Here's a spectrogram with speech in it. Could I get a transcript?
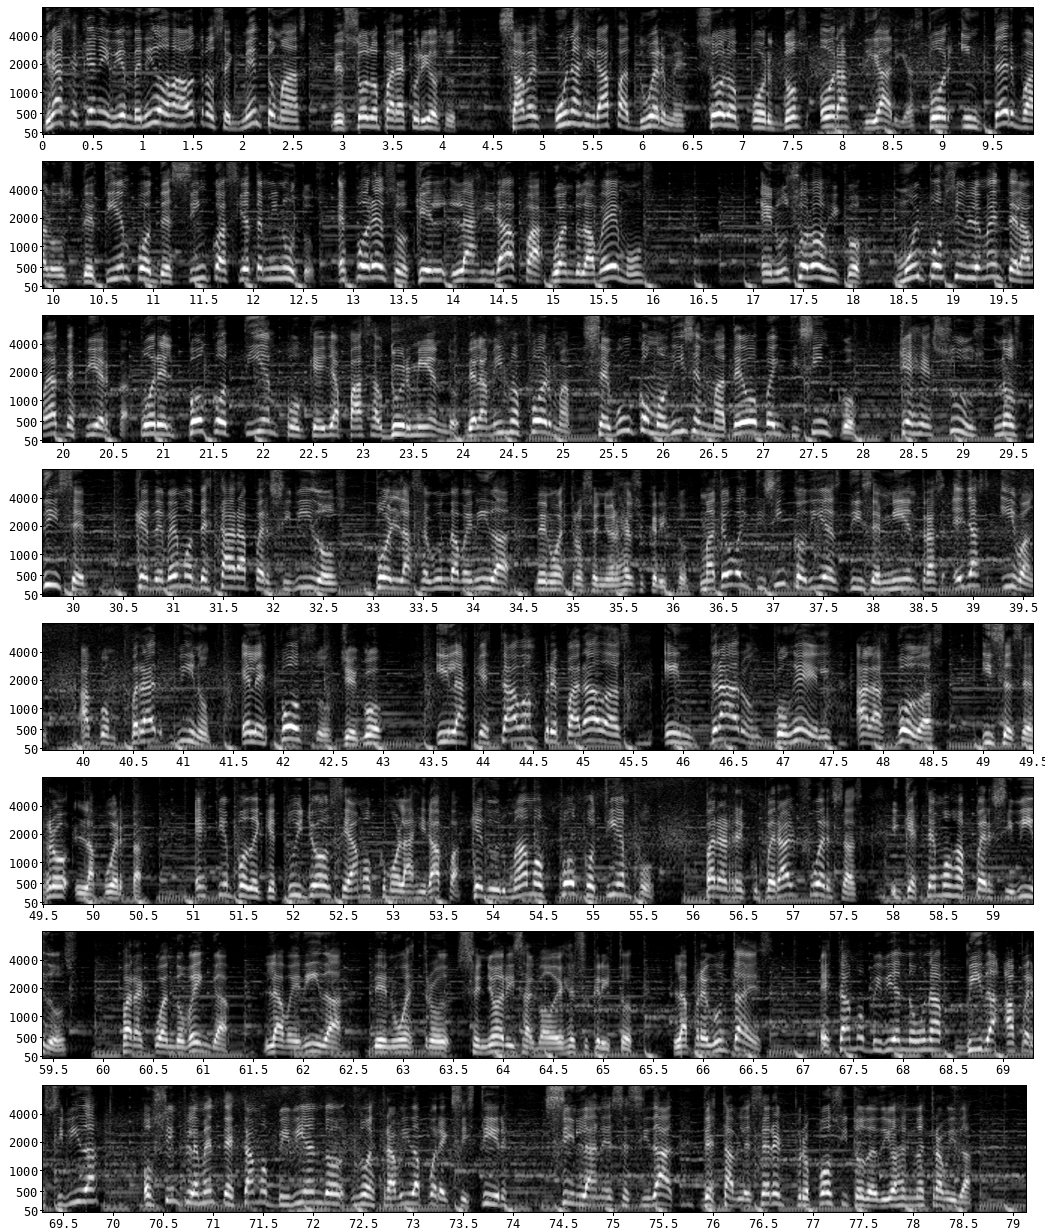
Gracias Kenny, bienvenidos a otro segmento más de Solo para Curiosos. Sabes, una jirafa duerme solo por dos horas diarias, por intervalos de tiempo de 5 a 7 minutos. Es por eso que la jirafa, cuando la vemos en un zoológico, muy posiblemente la veas despierta por el poco tiempo que ella pasa durmiendo. De la misma forma, según como dice Mateo 25, que Jesús nos dice que debemos de estar apercibidos por la segunda venida de nuestro Señor Jesucristo. Mateo 25:10 dice, mientras ellas iban a comprar vino, el esposo llegó y las que estaban preparadas entraron con él a las bodas y se cerró la puerta. Es tiempo de que tú y yo seamos como la jirafa, que durmamos poco tiempo para recuperar fuerzas y que estemos apercibidos para cuando venga la venida de nuestro Señor y Salvador Jesucristo. La pregunta es, ¿estamos viviendo una vida apercibida o simplemente estamos viviendo nuestra vida por existir sin la necesidad de establecer el propósito de Dios en nuestra vida?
